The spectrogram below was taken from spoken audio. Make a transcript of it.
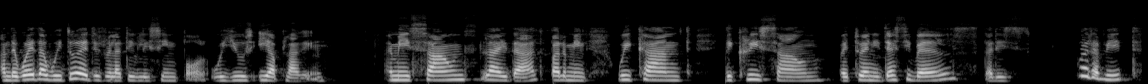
And the way that we do it is relatively simple. We use ear plugging. I mean, it sounds like that, but I mean, we can't decrease sound by 20 decibels. That is quite a bit.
